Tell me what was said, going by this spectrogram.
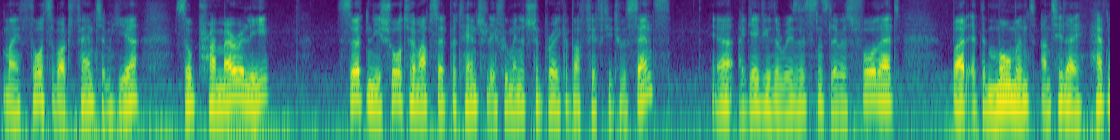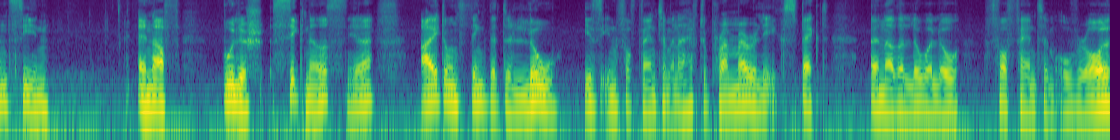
my thoughts about Fantom here. So primarily, certainly short-term upside potential if we manage to break above 52 cents. Yeah, I gave you the resistance levels for that, but at the moment, until I haven't seen enough bullish signals, yeah, I don't think that the low is in for Fantom, and I have to primarily expect another lower low for Fantom overall.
